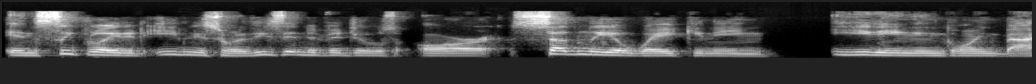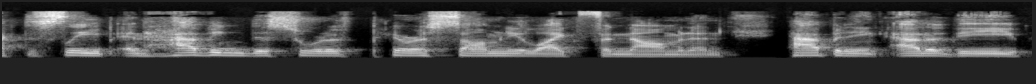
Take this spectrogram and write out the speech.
in sleep related eating disorder, these individuals are suddenly awakening, eating, and going back to sleep, and having this sort of parasomnia like phenomenon happening out of the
